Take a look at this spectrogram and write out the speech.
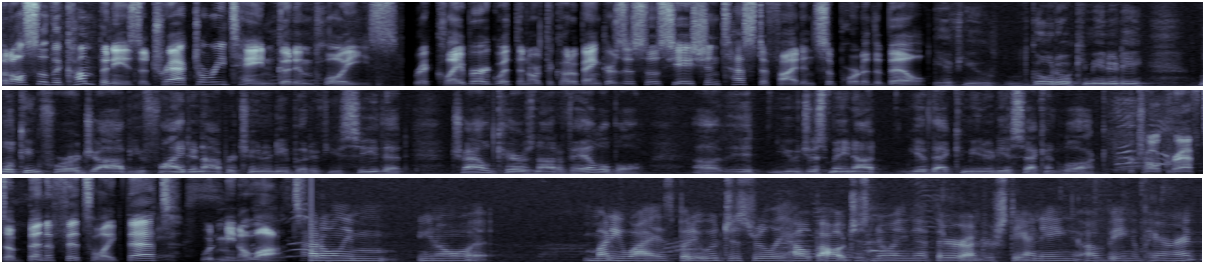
but also the companies attract or retain good employees. Rick Clayburgh with the North Dakota Bankers Association testified in support of the bill. If you go to a community looking for a job, you find an opportunity, but if you see that child care is not available, uh, it, you just may not give that community a second look. For Shallcraft, a benefit like that would mean a lot. Not only, you know, money wise, but it would just really help out just knowing that they're understanding of being a parent.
